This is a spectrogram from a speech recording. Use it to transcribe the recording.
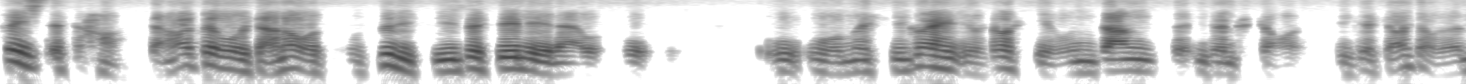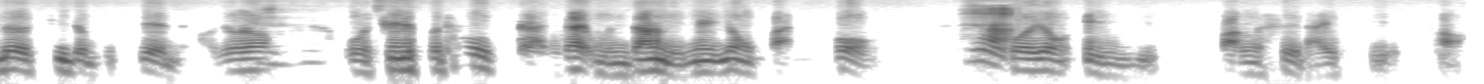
所以好讲到这，我讲到我我自己其实这些年来，我我我我们习惯有时候写文章的一个小一个小小的乐趣就不见了，就是说我其实不太敢在文章里面用反讽或用隐喻方式来写，哦，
